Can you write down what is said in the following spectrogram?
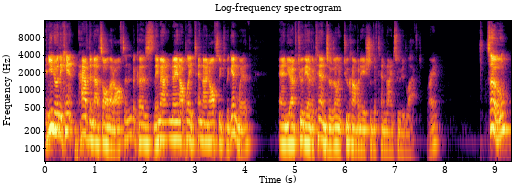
And you know they can't have the nuts all that often because they may, not play 10 9 offsuit to begin with and you have two of the other 10, so there's only two combinations of 10 9 suited left, right? So,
